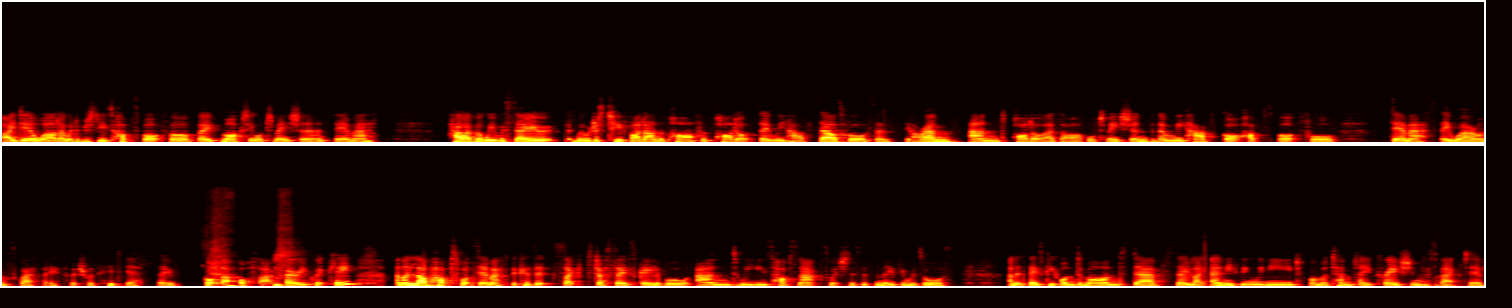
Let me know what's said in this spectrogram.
ideal world i would have just used hubspot for both marketing automation and cms however we were so we were just too far down the path with pardot. So we have salesforce as crm and pardot as our automation. But then we have got hubspot for cms they were on squarespace which was hideous. So got that off that very quickly. And I love HubSpot CMS because it's like just so scalable. And we use HubSnacks, which is this amazing resource. And it's basically on demand dev. So like anything we need from a template creation mm-hmm. perspective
